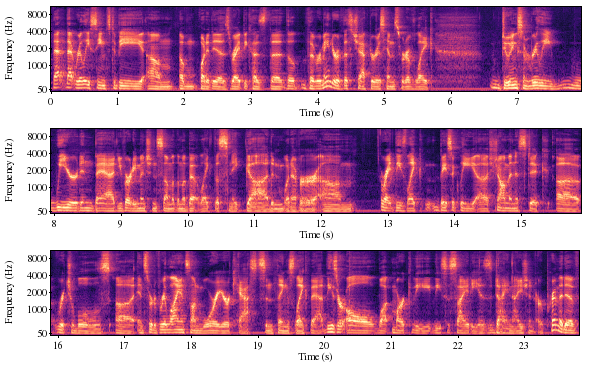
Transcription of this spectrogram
that. That really seems to be um, um, what it is, right? Because the, the the remainder of this chapter is him sort of like doing some really weird and bad. You've already mentioned some of them about like the snake god and whatever. Um, right these like basically uh, shamanistic uh, rituals uh, and sort of reliance on warrior castes and things like that. These are all what mark the the society as dionysian or primitive.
